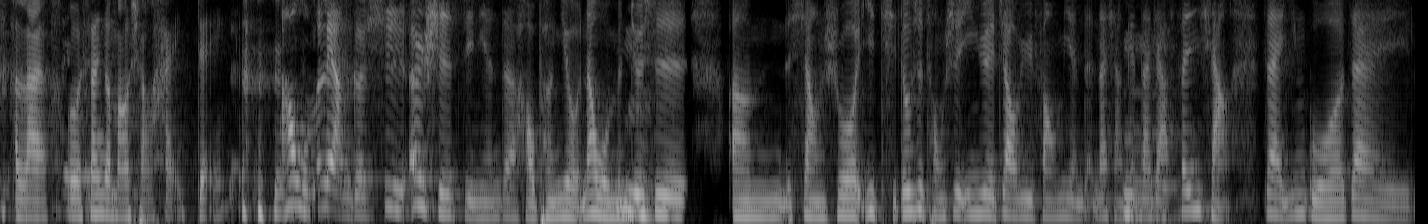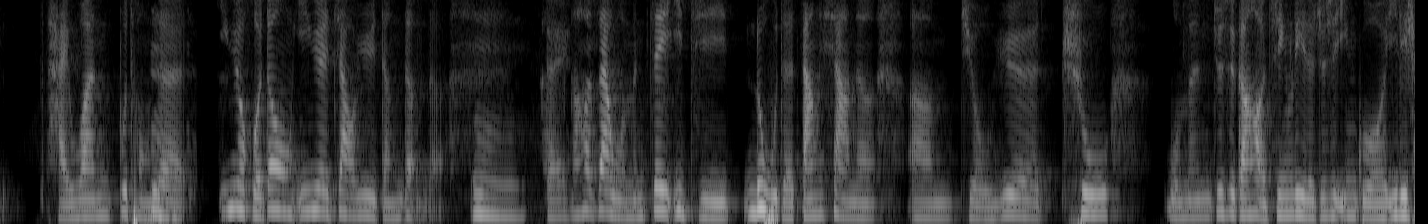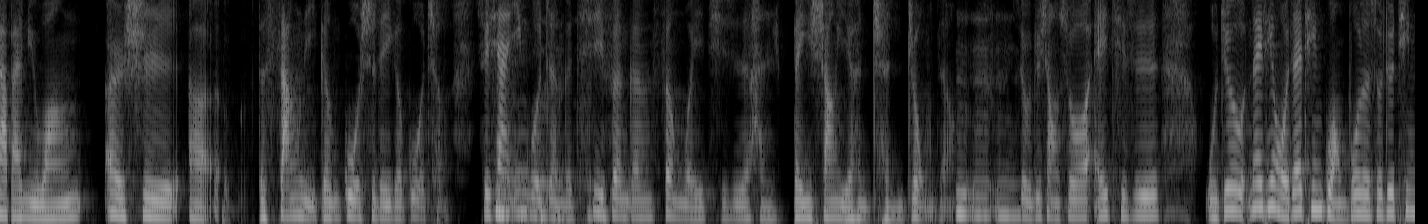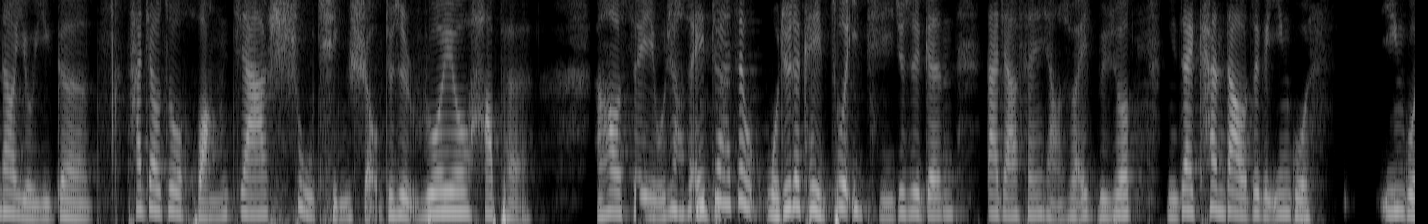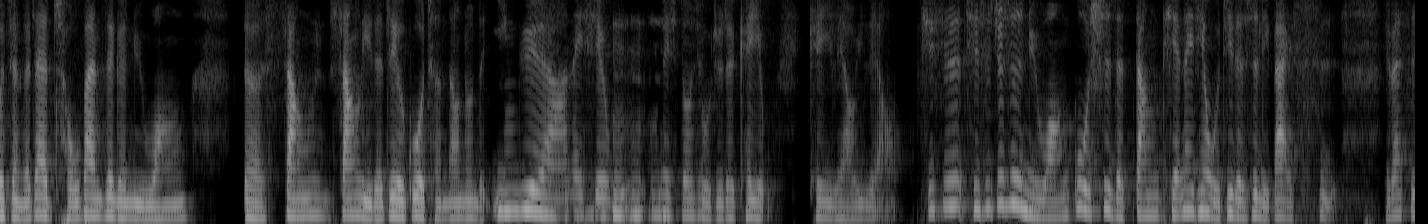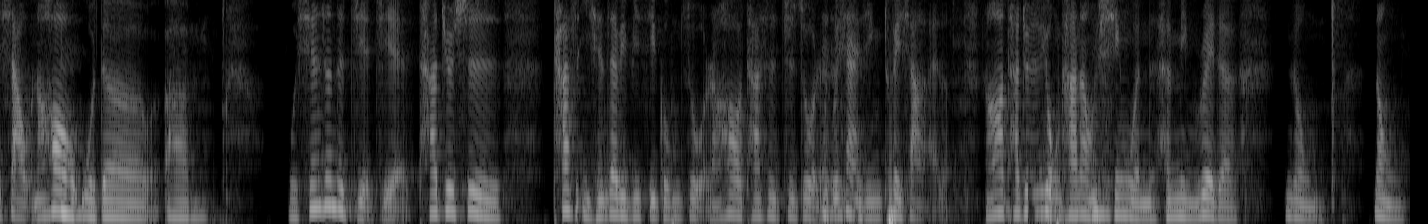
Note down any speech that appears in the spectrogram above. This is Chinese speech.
好啦，我有三个毛小孩，对。然后我们两个是二十几年的好朋友，那我们就是嗯，想说一起都是从事音乐教育方面的，那想跟大家分享在英国、在台湾不同的音乐活动、音乐教育等等的。嗯，对。然后在我们这一集录的当下呢，嗯，九月初。我们就是刚好经历了，就是英国伊丽莎白女王二世呃的丧礼跟过世的一个过程，所以现在英国整个气氛跟氛围其实很悲伤，也很沉重，这样。嗯嗯嗯。所以我就想说，哎，其实我就那天我在听广播的时候，就听到有一个，他叫做皇家竖琴手，就是 Royal Harper。然后，所以我就想说，哎，对啊，这我觉得可以做一集，就是跟大家分享说，哎，比如说你在看到这个英国英国整个在筹办这个女王的丧丧礼的这个过程当中的音乐啊，那些嗯嗯嗯那些东西，我觉得可以可以聊一聊。其实其实就是女王过世的当天，那天我记得是礼拜四，礼拜四下午，然后我的嗯，我先生的姐姐，她就是。他是以前在 BBC 工作，然后他是制作人，不过现在已经退下来了。然后他就是用他那种新闻很敏锐的那种 那种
